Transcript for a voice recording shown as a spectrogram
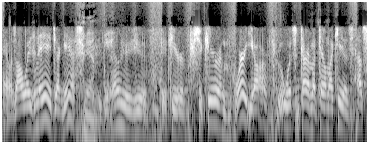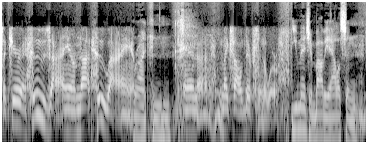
that was always an edge, I guess. Yeah. You know, if you if you're secure in where you are, what's the term I tell my kids? I'm secure in whose I am, not who I am. Right. Mm-hmm. And uh, makes all the difference in the world. You mentioned Bobby Allison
